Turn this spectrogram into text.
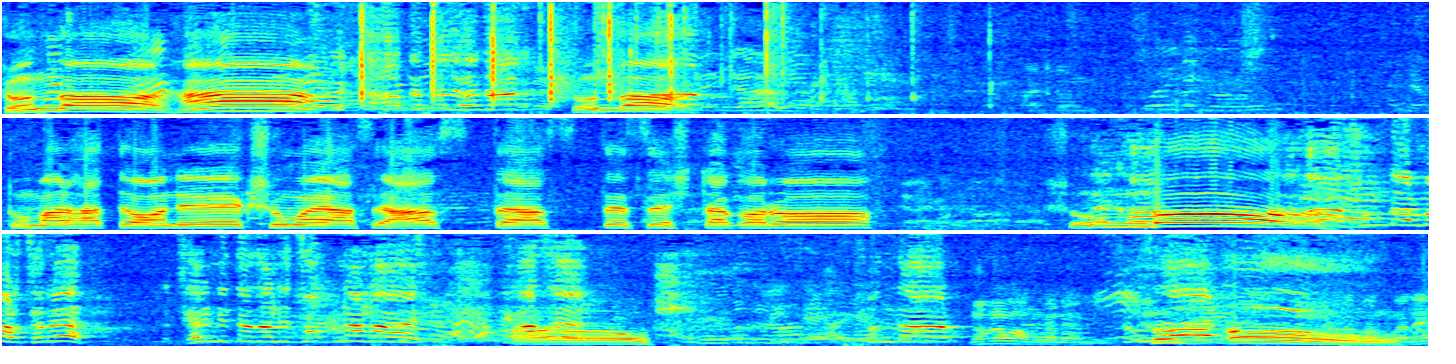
সুন্দর হ্যাঁ। সুন্দর। তোমার হাতে অনেক সময় আছে। আস্তে আস্তে চেষ্টা করো। সুন্দর সুন্দর মারছে রে সে নিতে জানি চোখ না নাই ঠিক আছে সুন্দর নৌকা বামগানে আমি সুন- ও মানে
